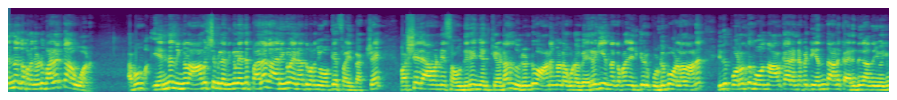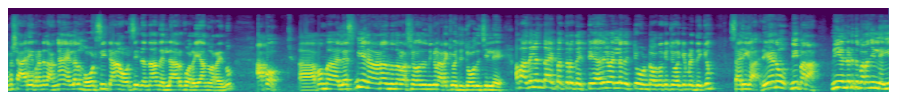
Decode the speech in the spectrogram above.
എന്നൊക്കെ പറഞ്ഞുകൊണ്ട് വഴക്കാവുകയാണ് അപ്പം എന്നെ നിങ്ങൾ ആവശ്യമില്ല. നിങ്ങൾ എന്നെ പല കാര്യങ്ങളും അതിനകത്ത് പറഞ്ഞു. ഓക്കെ ഫൈൻ പക്ഷേ വശ്യലാവണ്യ സൗന്ദര്യം ഞാൻ കിടന്നുരുണ്ടു ആണുങ്ങളുടെ കൂടെ വിരകി എന്നൊക്കെ പറഞ്ഞ് എനിക്കൊരു കുടുംബം ഉള്ളതാണ് ഇത് പുറത്ത് പോകുന്ന ആൾക്കാർ എന്നെ പറ്റി എന്താണ് കരുതുക എന്ന് ചോദിക്കുമ്പോൾ ഷാരി പറഞ്ഞത് അങ്ങനെ അല്ലത് ഹോട്ട് സീറ്റ് ആണ് ഹോട്ട് സീറ്റ് എന്താണെന്ന് എല്ലാവർക്കും അറിയാമെന്ന് പറയുന്നു. അപ്പോൾ അപ്പം ലെസ്ബിയൻ ആണ് എന്നുള്ള ചോദ്യം നിങ്ങൾ ഇടയ്ക്ക് വെച്ച് ചോദിച്ചില്ലേ? അപ്പം അതിലെന്താ ഇപ്പം എത്ര തെറ്റ്? അതിൽ വല്ല തെറ്റും ഉണ്ടോ എന്നൊക്കെ ചോദിക്കുമ്പോഴത്തേക്കും സരിക രേണു നീ പറ. നീ എന്റെ അടുത്ത് പറഞ്ഞില്ലേ ഈ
